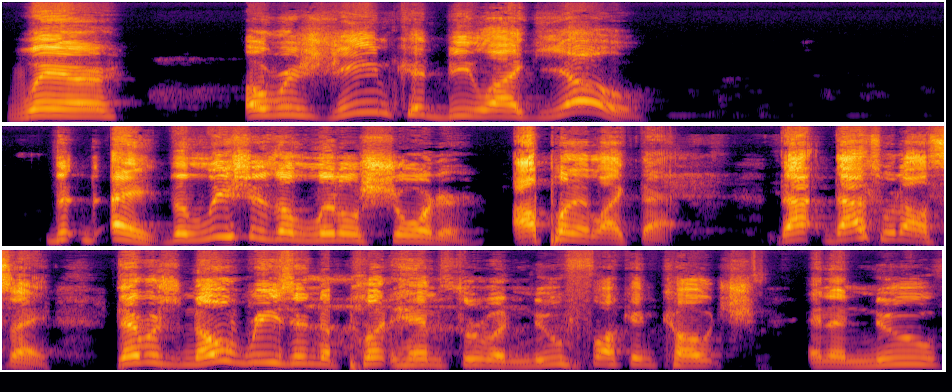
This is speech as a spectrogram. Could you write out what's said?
where a regime could be like, "Yo, the, hey, the leash is a little shorter." I'll put it like that. That that's what I'll say. There was no reason to put him through a new fucking coach and a new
